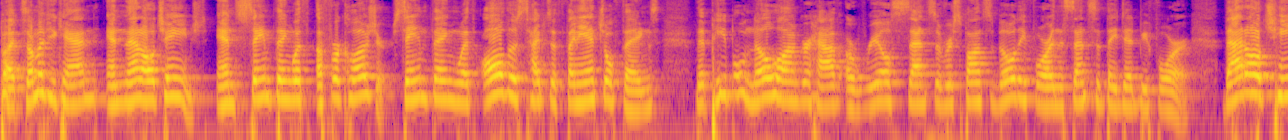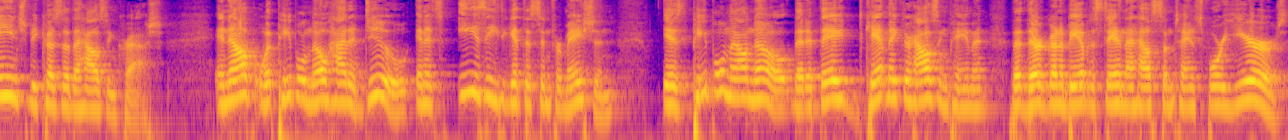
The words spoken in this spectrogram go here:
But some of you can, and that all changed. And same thing with a foreclosure. Same thing with all those types of financial things that people no longer have a real sense of responsibility for in the sense that they did before. That all changed because of the housing crash. And now what people know how to do, and it's easy to get this information, is people now know that if they can't make their housing payment, that they're going to be able to stay in that house sometimes for years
